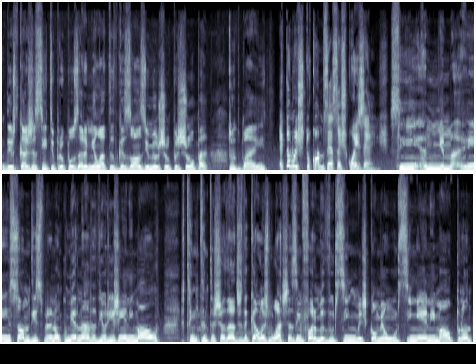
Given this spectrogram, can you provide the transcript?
desde que haja sítio para eu pousar a minha lata de gasosa e o meu chupa-chupa. Tudo bem. Então, mas tu comes essas coisas? Sim, a minha mãe só me disse para não comer nada de origem animal. Eu tenho tantas saudades daquelas bolachas em forma de ursinho, mas como é um ursinho é animal, pronto.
